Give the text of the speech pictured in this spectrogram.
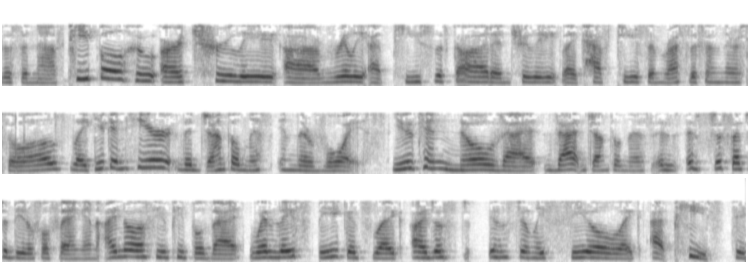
this enough. People who are truly, uh, really at peace with God and truly like have peace and rest within their souls, like you can hear the gentleness in their voice you can know that that gentleness is, is just such a beautiful thing. And I know a few people that when they speak, it's like I just instantly feel like at peace to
